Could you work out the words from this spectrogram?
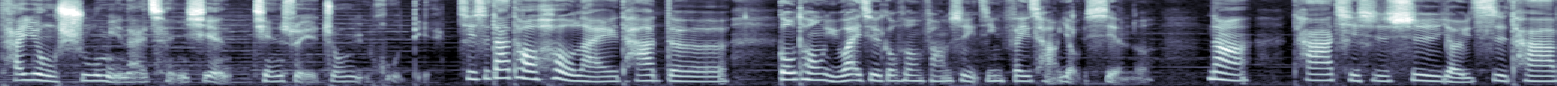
他用书名来呈现《潜水中与蝴蝶》？其实他到后来他的。沟通与外界沟通方式已经非常有限了。那他其实是有一次，他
